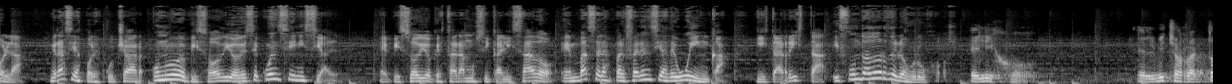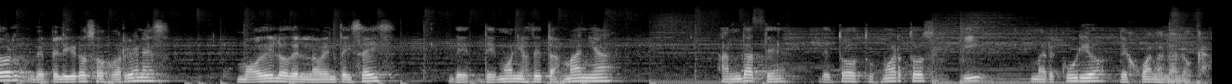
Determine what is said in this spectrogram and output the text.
Hola, gracias por escuchar un nuevo episodio de Secuencia Inicial, episodio que estará musicalizado en base a las preferencias de Winca, guitarrista y fundador de Los Brujos. Elijo El bicho reactor de Peligrosos Gorriones, modelo del 96 de Demonios de Tasmania, Andate de Todos tus Muertos y Mercurio de Juana la Loca.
